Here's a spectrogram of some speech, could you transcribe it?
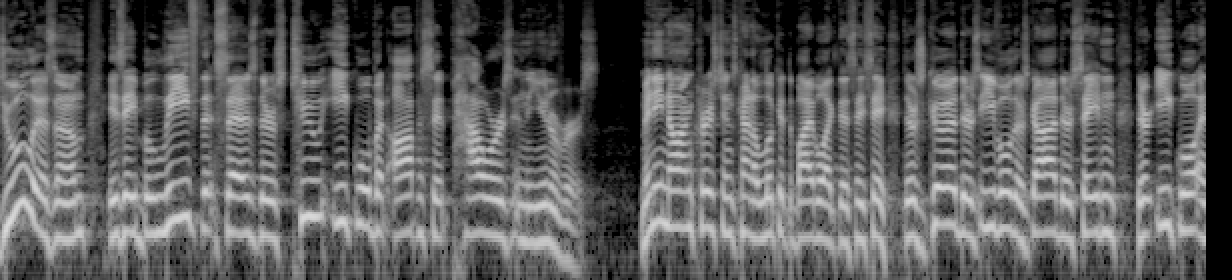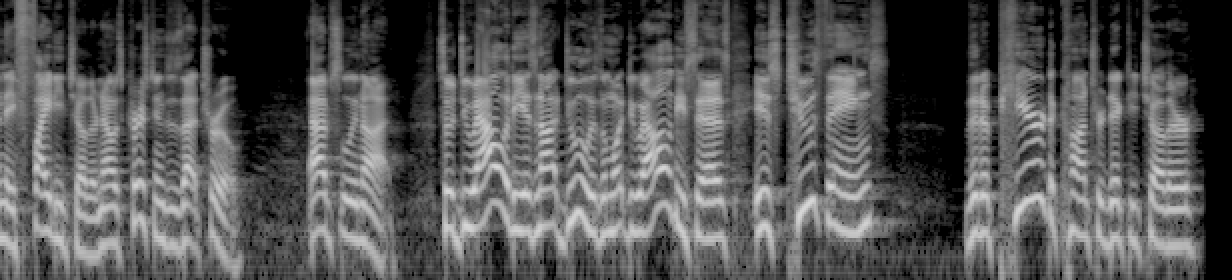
Dualism is a belief that says there's two equal but opposite powers in the universe. Many non Christians kind of look at the Bible like this. They say there's good, there's evil, there's God, there's Satan. They're equal and they fight each other. Now, as Christians, is that true? Absolutely not. So, duality is not dualism. What duality says is two things that appear to contradict each other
